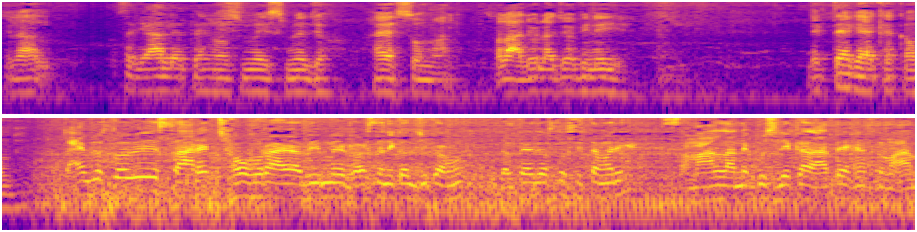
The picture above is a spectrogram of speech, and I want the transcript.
फ़िलहाल सरिया लेते हैं उसमें, इसमें जो है सो माल। प्लाजो लाजो अभी नहीं है। देखते हैं क्या क्या कम है। टाइम दोस्तों, अभी साढ़े छः हो रहा है। अभी मैं घर से निकल चुका हूँ। चलते हैं दोस्तों सीतामढ़ी सामान लाने कुछ लेकर आते हैं सामान।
